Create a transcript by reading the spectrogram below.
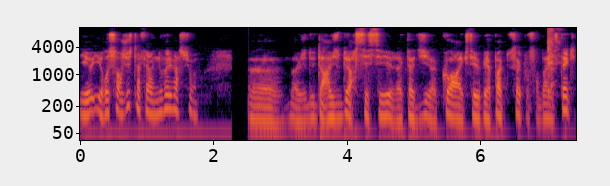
il, il ressort juste à faire une nouvelle version. Euh, bah, j'ai du Darius Burst CC, là que t'as dit, la Core avec ses pas tout ça qu'on s'en bat les steaks.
